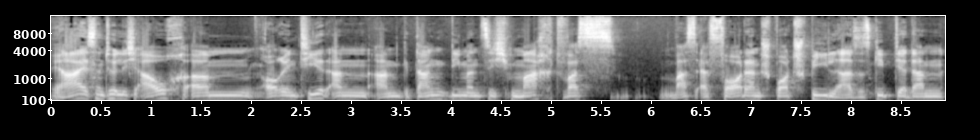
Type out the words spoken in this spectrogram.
Ja, ist natürlich auch ähm, orientiert an, an Gedanken, die man sich macht, was, was erfordern Sportspiele. Also es gibt ja dann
